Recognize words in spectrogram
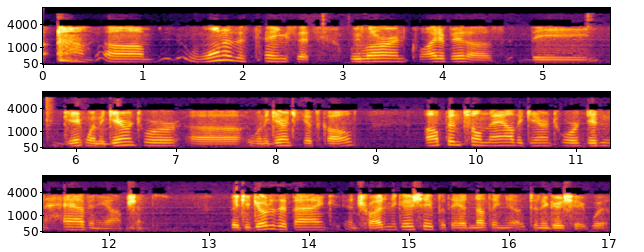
um, one of the things that we learned quite a bit of the when the guarantor uh, when the guarantee gets called, up until now the guarantor didn't have any options. They could go to the bank and try to negotiate, but they had nothing to negotiate with.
